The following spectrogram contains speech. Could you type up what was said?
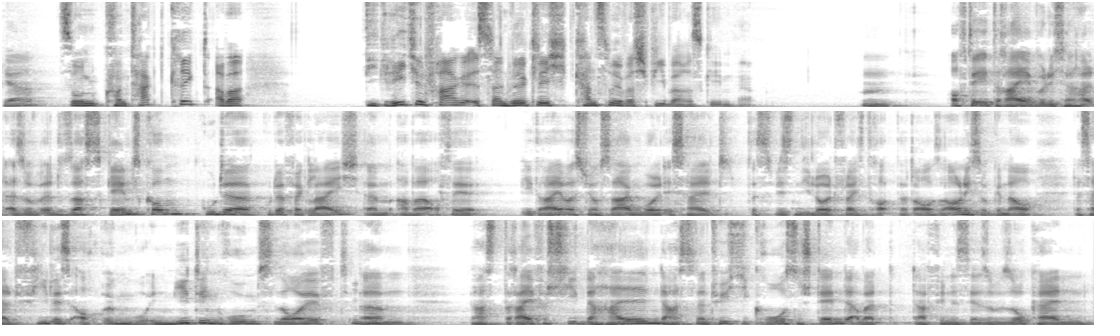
ja. so einen Kontakt kriegt, aber die Gretchenfrage ist dann wirklich, kannst du mir was Spielbares geben? Ja. Hm. Auf der E3 würde ich dann halt, also du sagst Gamescom, guter, guter Vergleich, ähm, aber auf der E3, was ich noch sagen wollte, ist halt, das wissen die Leute vielleicht da draußen auch nicht so genau, dass halt vieles auch irgendwo in Meetingrooms läuft. Mhm. Ähm, du hast drei verschiedene Hallen, da hast du natürlich die großen Stände, aber da findest du ja sowieso kein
